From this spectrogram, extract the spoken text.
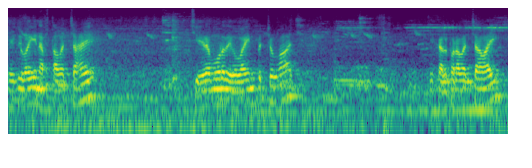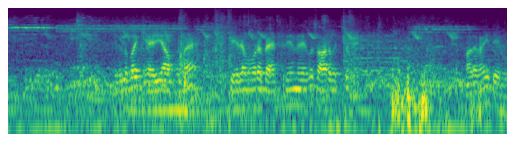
देख लो भाई नफ्ता बच्चा है। चेहरा मोरा देखो भाई इन बच्चों का आज। ये कलपरा बच्चा भाई। देख लो भाई घेरी आँखों में चेहरा मोरा बेहतरीन देखो सारे बच्चों अरे भाई देखो।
